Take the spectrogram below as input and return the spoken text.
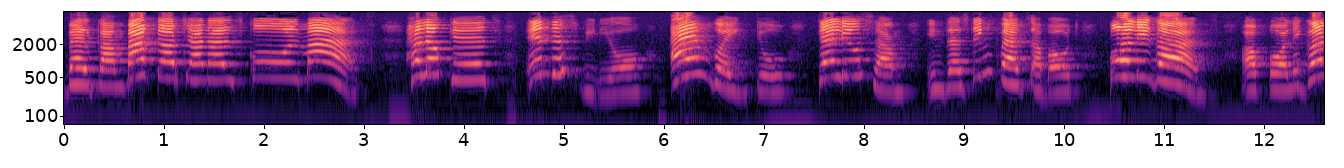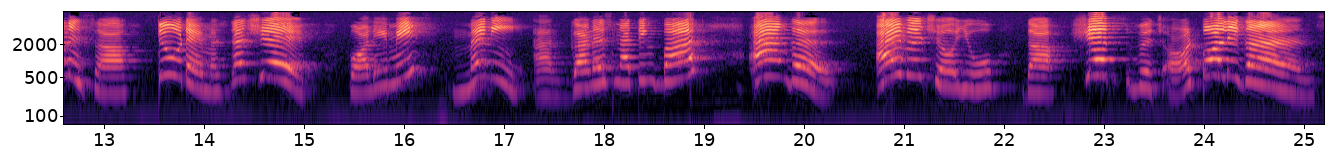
Welcome back to our channel School Maths. Hello kids, in this video I am going to tell you some interesting facts about polygons. A polygon is a two-dimensional shape. Poly means many and gon is nothing but angle. I will show you the shapes which are polygons.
